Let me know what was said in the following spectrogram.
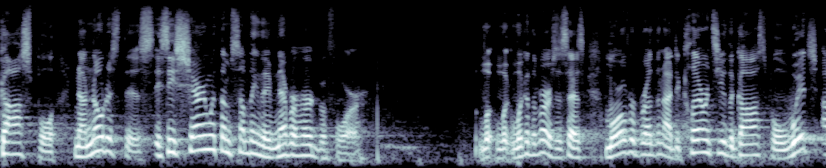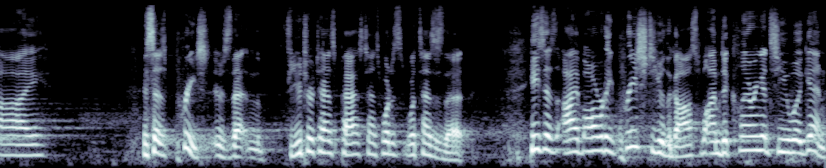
gospel. Now, notice this. Is he sharing with them something they've never heard before? Look, look, look at the verse. It says, Moreover, brethren, I declare unto you the gospel, which I it says preached. Is that in the future tense, past tense? What, is, what tense is that? He says, I've already preached to you the gospel. I'm declaring it to you again.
